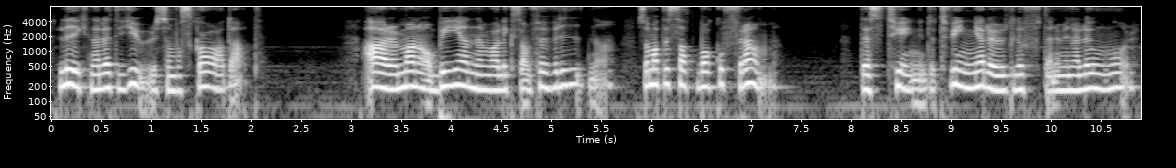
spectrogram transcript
liknade ett djur som var skadat. Armarna och benen var liksom förvridna, som att det satt bak och fram. Dess tyngd tvingade ut luften i mina lungor.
